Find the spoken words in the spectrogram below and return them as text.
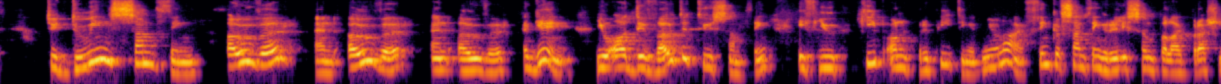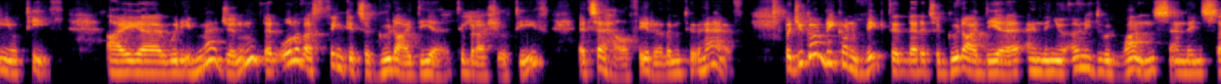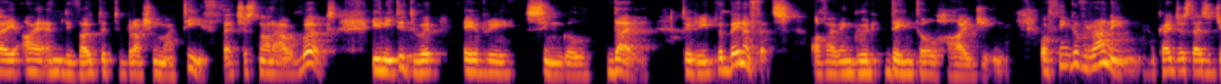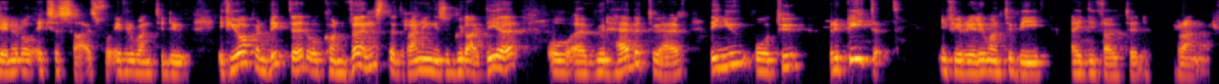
to doing something over and over and over again. You are devoted to something if you keep on repeating it in your life. Think of something really simple like brushing your teeth. I uh, would imagine that all of us think it's a good idea to brush your teeth. It's a healthy rhythm to have. But you can't be convicted that it's a good idea and then you only do it once and then say, I am devoted to brushing my teeth. That's just not how it works. You need to do it every single day to reap the benefits of having good dental hygiene. Or think of running, okay, just as a general exercise for everyone to do. If you are convicted or convinced that running is a good idea or a good habit to have, then you ought to repeat it if you really want to be a devoted runner.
